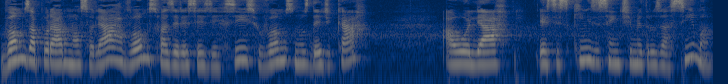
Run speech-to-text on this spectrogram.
vamos apurar o nosso olhar, vamos fazer esse exercício, vamos nos dedicar a olhar esses 15 centímetros acima.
